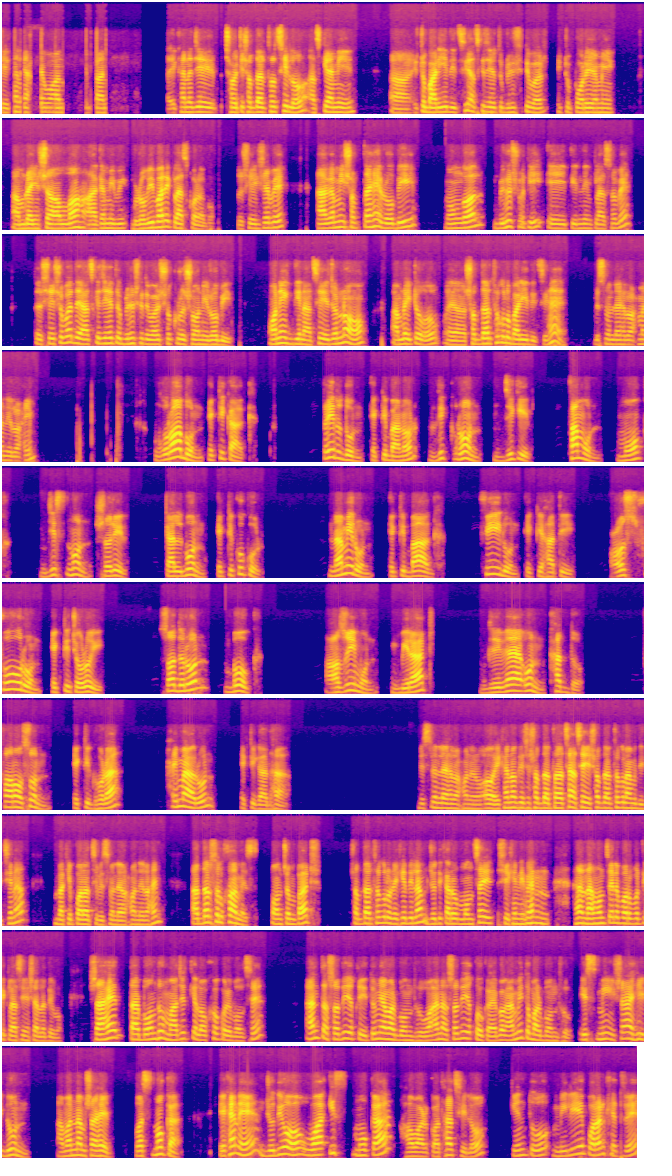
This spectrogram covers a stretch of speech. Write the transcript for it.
এখানে হাইওয়ান এখানে যে ছয়টি শব্দার্থ ছিল, আজকে আমি একটু বাড়িয়ে দিচ্ছি। আজকে যেহেতু বৃহস্পতিবার, একটু পরে আমি আমরা ইনশাআল্লাহ আগামী রবিবারে ক্লাস করাবো। তো সেই হিসাবে আগামী সপ্তাহে রবি, মঙ্গল, বৃহস্পতি এই তিন দিন ক্লাস হবে। তো সেই সুবাদে আজকে যেহেতু বৃহস্পতিবার শুক্র, শনি, রবি অনেক দিন আছে, এজন্য আমরা একটু শব্দার্থগুলো বাড়িয়ে দিচ্ছি হ্যাঁ? বিসমুল্লাহ রহমান রহিম। গোরাবুন একটি কাক তৈরদুন একটি বানর, জিক্রুন জিকির, ফামুন মুখ জিসমুন, শরীর। কালবুন, একটি কুকুর। নামিরুন, একটি বাঘ। ফিলুন, একটি হাতি। অসফুরুন একটি চড়ুই। সদরুন, বুক। আজিমুন, বিরাট। গিদাউন খাদ্য। ফরসুন, একটি ঘোড়া। হিমারুন, একটি গাধা। বিসমিল্লাহ রহমান ও, এখানেও কিছু শব্দার্থ আছে আছে। এই শব্দার্থগুলো আমি দিচ্ছি না। বাকি পড়াচ্ছি বিসমিল্লাহ রহমান রহিম। আদারসুল খামেস, পঞ্চম পাঠ। শব্দার্থগুলো রেখে দিলাম। যদি কারও মন চাই শিখে নেবেন না মন চাইলে পরবর্তী ক্লাসে ইনশাল্লাহ দেব। শাহেদ, তার বন্ধু মাজিদকে লক্ষ্য করে বলছে, আন্তা সদিকি, তুমি আমার বন্ধু। আনা সদিকুকা, এবং আমি তোমার বন্ধু। ইসমি শাহিদুন, আমার নাম শাহেদ। ওয়াসমুকা, এখানে যদিও ওয়া ইসমোকা হওয়ার কথা ছিল, কিন্তু মিলিয়ে পড়ার ক্ষেত্রে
